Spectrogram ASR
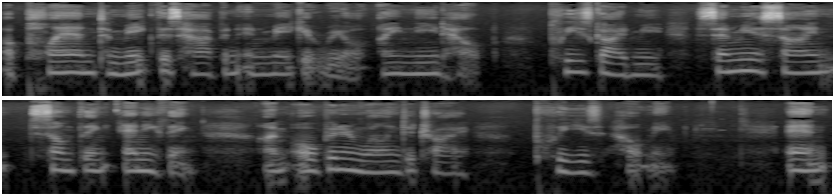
a plan to make this happen and make it real. I need help. Please guide me. Send me a sign, something, anything. I'm open and willing to try. Please help me. And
